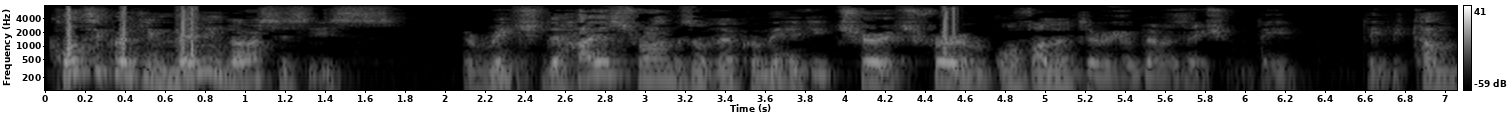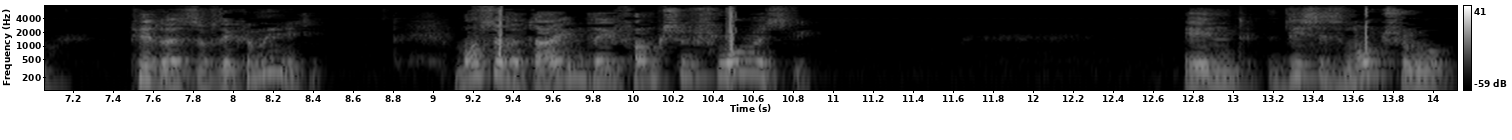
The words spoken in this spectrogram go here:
Consequently, many narcissists reach the highest rungs of their community, church, firm, or voluntary organization. They, they become pillars of the community. Most of the time, they function flawlessly. And this is not true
